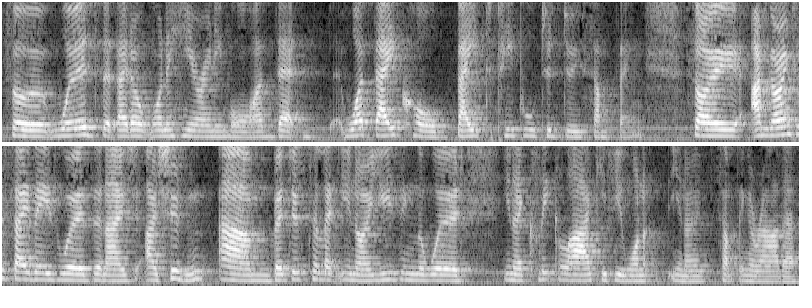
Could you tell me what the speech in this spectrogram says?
for words that they don't want to hear anymore that what they call bait people to do something. So I'm going to say these words, and I, I shouldn't, um, but just to let you know, using the word you know, click like if you want, you know, something or other.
